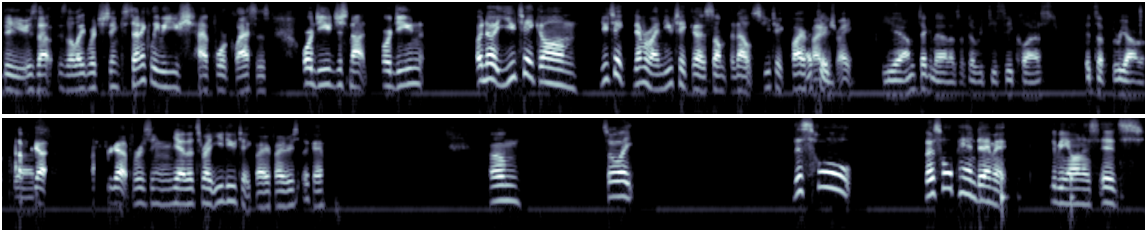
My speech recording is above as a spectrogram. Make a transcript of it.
do you? Is that is that like what you're saying? 'Cause technically, we should have four classes, or do you just not? Or do you? Oh no, you take um, you take. Never mind, you take uh, something else. You take firefighters, take- right? Yeah, I'm taking that as a WTC class. It's a three-hour class. forgot. I forgot first thing. Yeah, that's right. You do take firefighters. Okay. Um. So like, this whole, this whole pandemic, to be honest, it's,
